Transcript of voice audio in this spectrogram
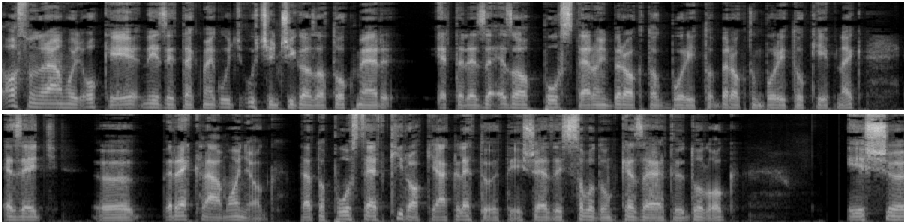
azt mondanám, hogy oké, okay, nézzétek meg, úgy, úgy sincs igazatok, mert érted, ez, ez a poszter, amit beraktak borító, beraktunk borítóképnek, ez egy ö, reklámanyag. Tehát a posztert kirakják letöltése, ez egy szabadon kezelhető dolog, és ö,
